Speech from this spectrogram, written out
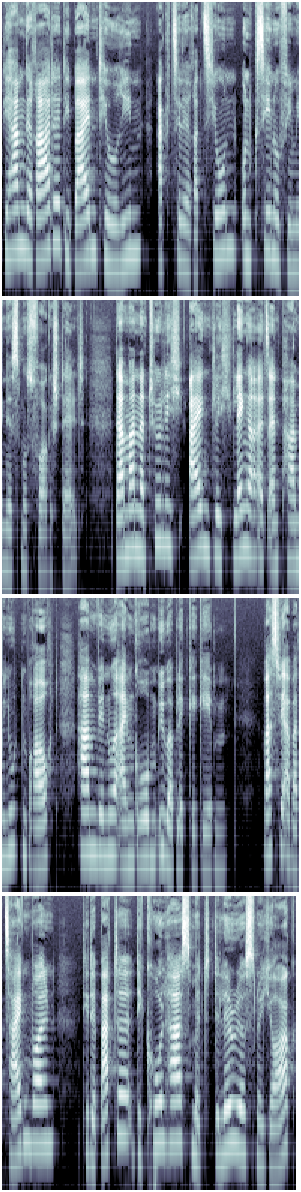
Wir haben gerade die beiden Theorien Akzeleration und Xenofeminismus vorgestellt. Da man natürlich eigentlich länger als ein paar Minuten braucht, haben wir nur einen groben Überblick gegeben. Was wir aber zeigen wollen, die Debatte, die Kohlhaas mit Delirious New York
